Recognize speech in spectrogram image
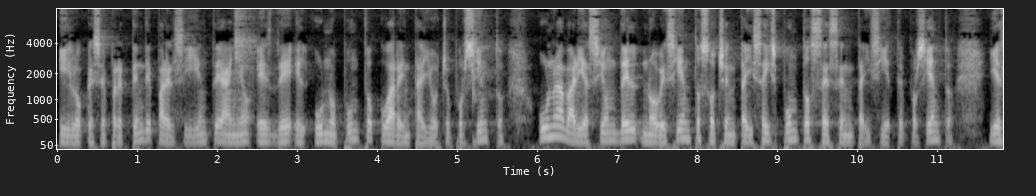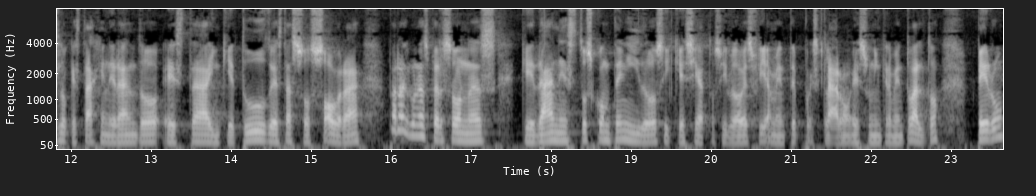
y lo que se pretende para el siguiente año es del 1.48%, una variación del 986.67%. Y es lo que está generando esta inquietud, esta zozobra para algunas personas que dan estos contenidos y que es cierto, si lo ves fríamente, pues claro, es un incremento alto, pero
